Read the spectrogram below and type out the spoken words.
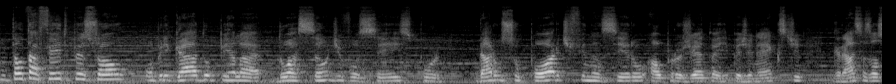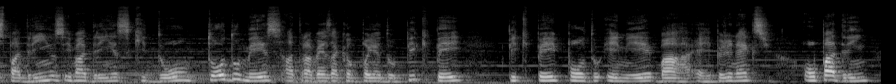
Então tá feito, pessoal. Obrigado pela doação de vocês, por dar um suporte financeiro ao projeto RPG Next, graças aos padrinhos e madrinhas que doam todo mês através da campanha do PicPay, picpay.me barra rpgnext ou padrim.com.br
